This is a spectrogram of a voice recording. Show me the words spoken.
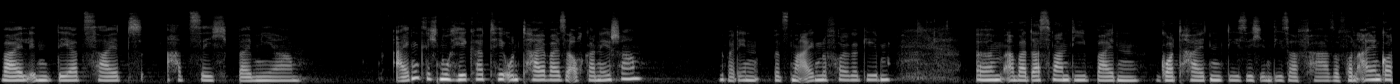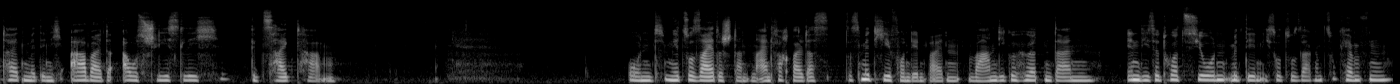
weil in der Zeit hat sich bei mir eigentlich nur Hekate und teilweise auch Ganesha. Über den wird es eine eigene Folge geben. Ähm, aber das waren die beiden Gottheiten, die sich in dieser Phase von allen Gottheiten, mit denen ich arbeite, ausschließlich gezeigt haben. Und mir zur Seite standen, einfach weil das das Metier von den beiden waren. Die gehörten dann in die Situation, mit denen ich sozusagen zu kämpfen,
